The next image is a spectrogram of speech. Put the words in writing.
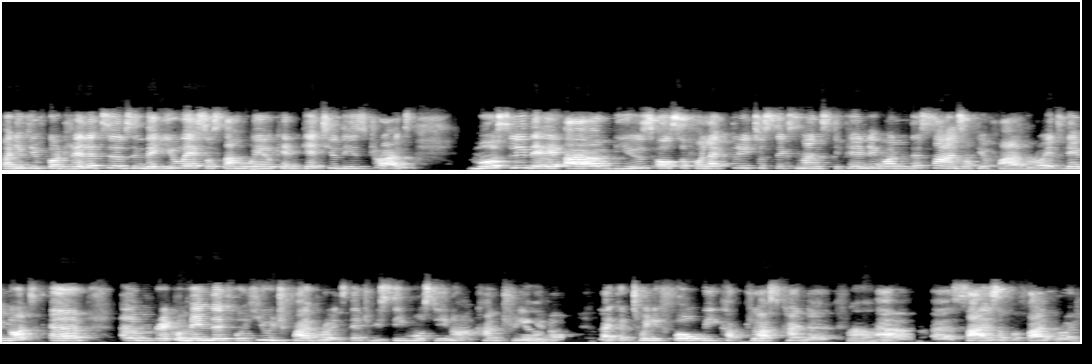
but if you've got relatives in the US or somewhere who can get you these drugs, Mostly they are used also for like three to six months, depending on the size of your fibroids. They're not uh, um, recommended for huge fibroids that we see mostly in our country, yeah. you know, like a 24 week plus kind of wow. uh, uh, size of a fibroid.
